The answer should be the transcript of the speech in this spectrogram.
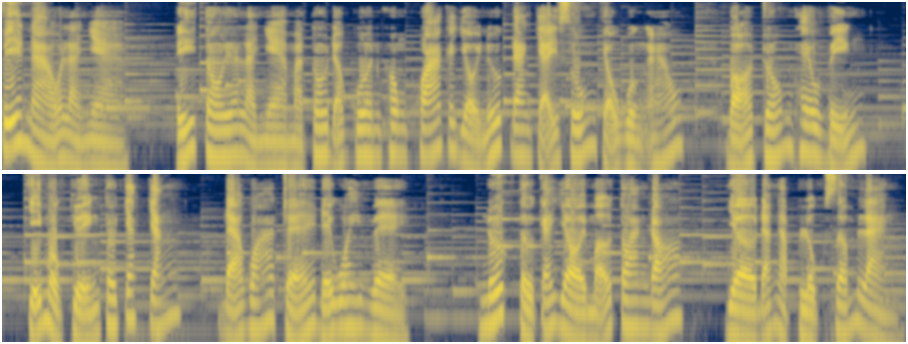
Phía nào là nhà, ý tôi là nhà mà tôi đã quên không khóa cái dòi nước đang chảy xuống chậu quần áo, bỏ trốn theo viễn. Chỉ một chuyện tôi chắc chắn đã quá trễ để quay về. Nước từ cái dòi mở toan đó giờ đã ngập lụt xóm làng.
